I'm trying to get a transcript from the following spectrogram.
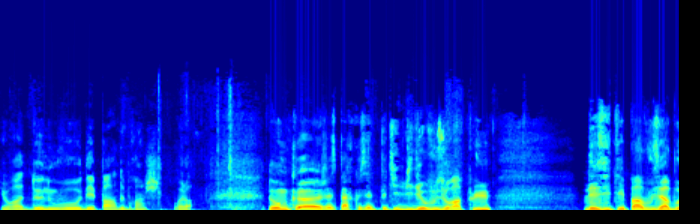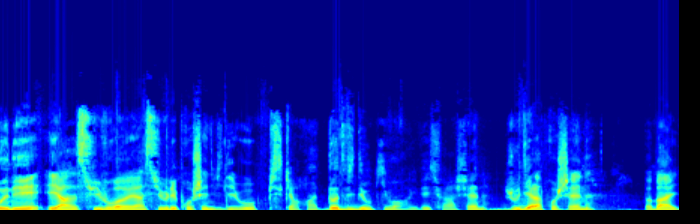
il y aura de nouveaux départs de branches. Voilà. Donc euh, j'espère que cette petite vidéo vous aura plu. N'hésitez pas à vous abonner et à suivre, et à suivre les prochaines vidéos puisqu'il y aura d'autres vidéos qui vont arriver sur la chaîne. Je vous dis à la prochaine. Bye bye.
